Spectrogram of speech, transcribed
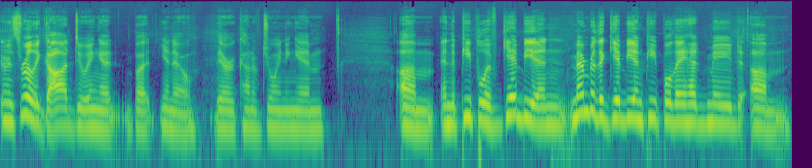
And it's really god doing it but you know they're kind of joining in. Um, and the people of gibeon remember the gibeon people they had made um,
